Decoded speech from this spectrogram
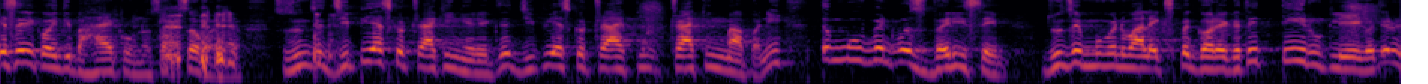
यसरी कैदी भाएको हुनसक्छ भनेर। सो जुन चाहिँ जिपिएसको ट्र्याकिङ हेरेको थियो जिपिएसको ट्र्याकिङ ट्र्याकिङमा पनि the movement was very same जुन चाहिँ मुभमेन्ट उहाँले एक्सपेक्ट गरेको थियो त्यही रुट लिएको थियो र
